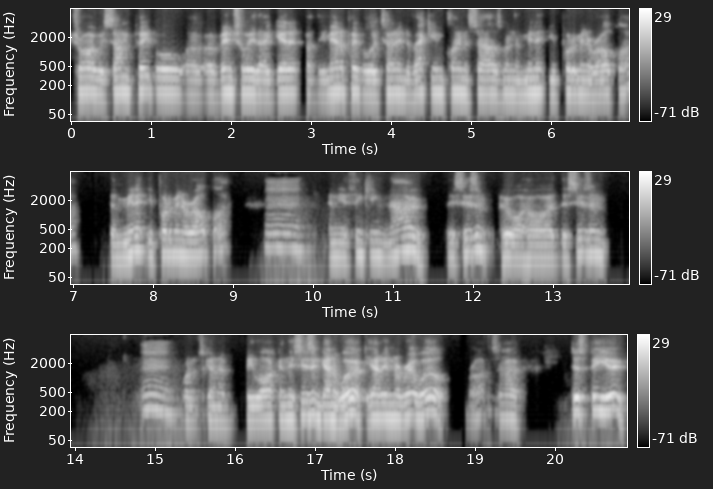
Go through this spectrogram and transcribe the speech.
try with some people, uh, eventually they get it. But the amount of people who turn into vacuum cleaner salesmen the minute you put them in a role play, the minute you put them in a role play, Mm, and you're thinking, no, this isn't who I hired. This isn't mm. what it's going to be like, and this isn't going to work out in the real world, right? So just be you.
